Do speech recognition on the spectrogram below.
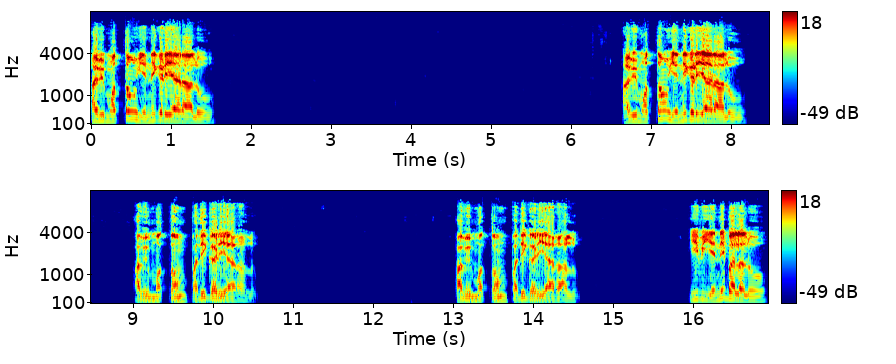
అవి మొత్తం ఎన్ని గడియారాలు? అవి మొత్తం ఎన్ని గడియారాలు? అవి మొత్తం పది గడియారాలు. అవి మొత్తం పది గడియారాలు. ఇవి ఎన్ని బల్లలు?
